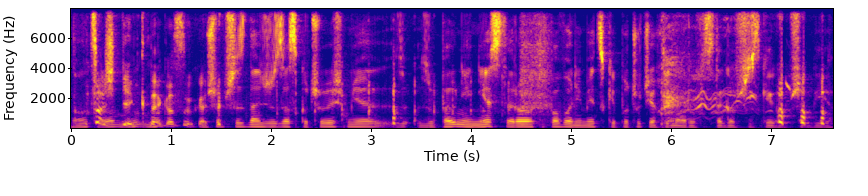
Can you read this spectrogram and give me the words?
No, Coś to- pięknego, słuchaj. Muszę przyznać, że zaskoczyłeś mnie. Zupełnie niestereotypowo niemieckie poczucie humoru z tego wszystkiego przebija.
